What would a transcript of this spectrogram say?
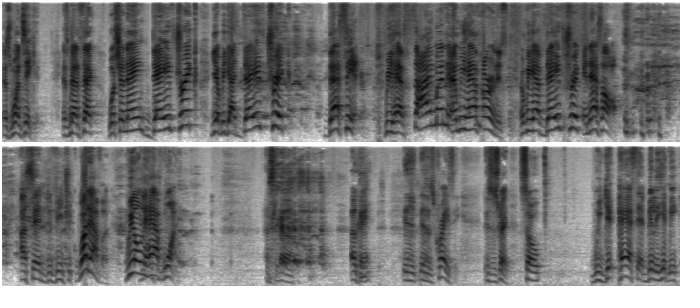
There's one ticket. As a matter of fact, what's your name? Dave Trick? Yeah, we got Dave Trick. That's it. We have Simon and we have Ernest. And we have Dave Trick, and that's all. I said, Davitrick, whatever. We only have one. Said, uh, okay, this is, this is crazy. This is great. So we get past that. Billy hit me.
